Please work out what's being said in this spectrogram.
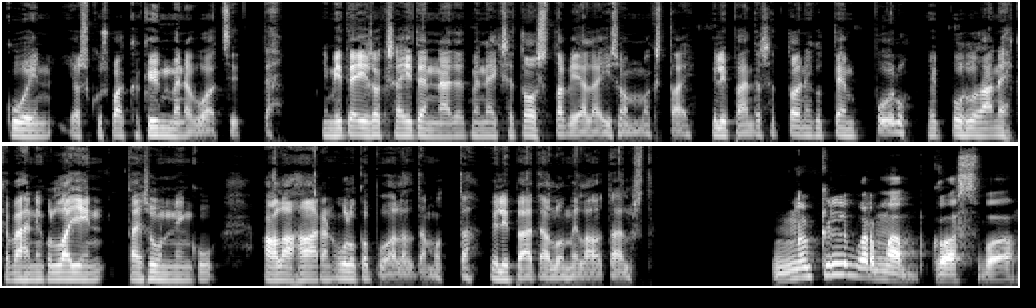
kuin joskus vaikka kymmenen vuotta sitten. Niin miten isoksi sä itse näet, että meneekö se tosta vielä isommaksi tai ylipäätänsä toi niin kuin temppuilu? Nyt puhutaan ehkä vähän niin kuin lajin tai sun niin kuin alahaaran ulkopuolelta, mutta ylipäätään lumilautailusta. No kyllä varmaan kasvaa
